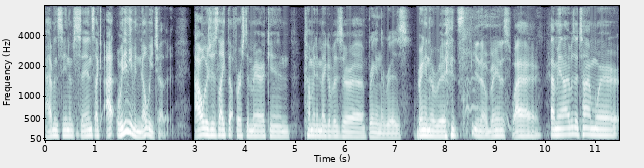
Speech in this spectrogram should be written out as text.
I haven't seen him since. Like I, we didn't even know each other. I was just like the first American coming to Mega Vizura, bringing the Riz, bringing the Riz, you know, bringing the swag. I mean, it was a time where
